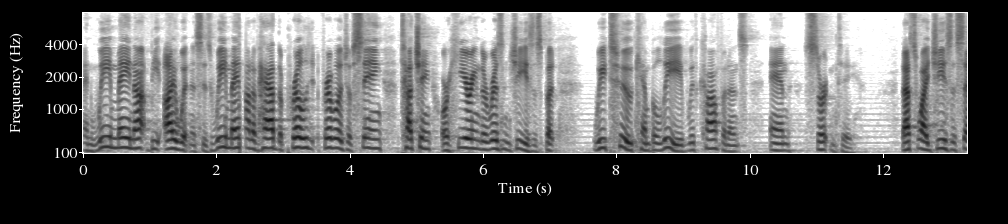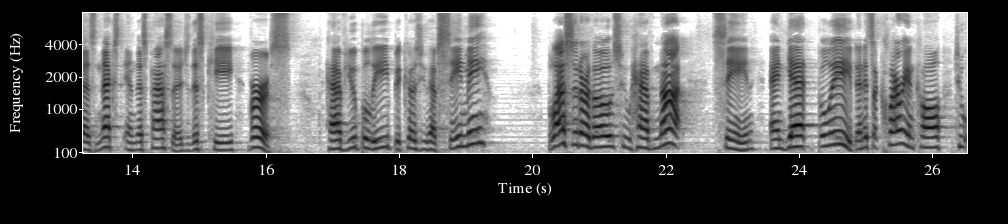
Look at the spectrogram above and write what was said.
And we may not be eyewitnesses. We may not have had the privilege of seeing, touching, or hearing the risen Jesus, but we too can believe with confidence and certainty. That's why Jesus says next in this passage, this key verse Have you believed because you have seen me? Blessed are those who have not seen and yet believed. And it's a clarion call to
